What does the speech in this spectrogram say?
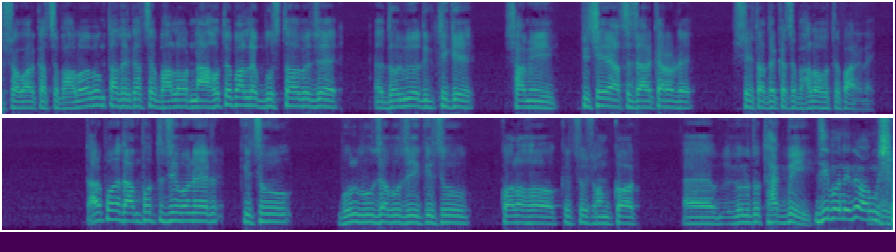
সবার কাছে ভালো এবং তাদের কাছে ভালো না হতে পারলে বুঝতে হবে যে ধর্মীয় দিক থেকে স্বামী পিছিয়ে আছে যার কারণে সে তাদের কাছে ভালো হতে পারে নাই। তারপরে দাম্পত্য জীবনের কিছু ভুল বুঝাবুঝি কিছু কলহ কিছু সংকট এগুলো তো থাকবেই। জীবনের অংশ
